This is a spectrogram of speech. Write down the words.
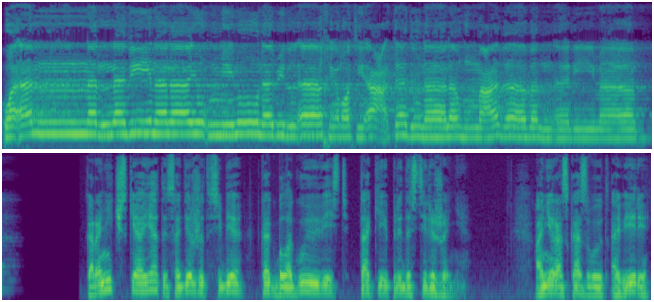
وأن الذين لا يؤمنون بالآخرة أعتدنا لهم عذابا أليما Коранические аяты содержат в себе как благую весть, так и предостережение. Они рассказывают о вере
